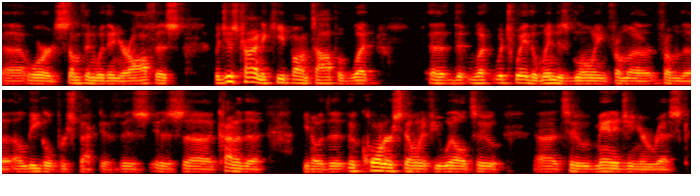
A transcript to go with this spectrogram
uh, or something within your office. But just trying to keep on top of what uh, the, what which way the wind is blowing from a from the a legal perspective is is uh, kind of the you know the the cornerstone, if you will, to uh, to managing your risk.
